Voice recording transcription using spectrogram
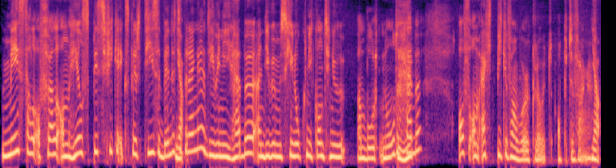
Meestal ofwel om heel specifieke expertise binnen te Ja. brengen, die we niet hebben en die we misschien ook niet continu aan boord nodig hebben. Of om echt pieken van workload op te vangen. Ja.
